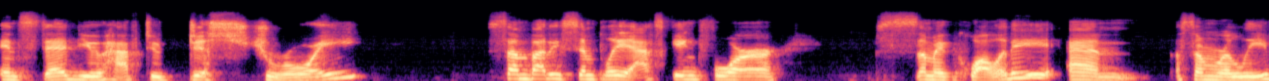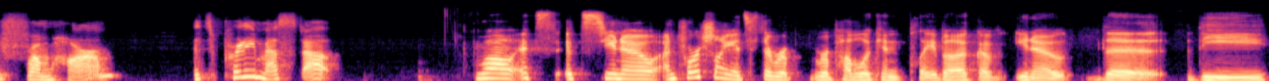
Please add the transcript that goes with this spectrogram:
instead you have to destroy somebody simply asking for some equality and some relief from harm it's pretty messed up Well, it's it's you know, unfortunately, it's the re- Republican playbook of you know the the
